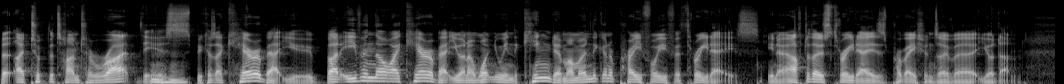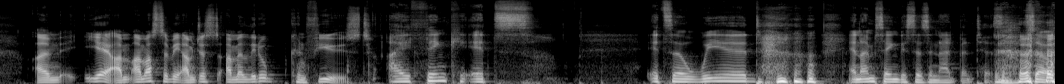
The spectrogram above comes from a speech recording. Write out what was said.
but I took the time to write this because I care about you. But even though I care about you and I want you in the kingdom, I'm only going to pray for you for three days. You know, after those three days, probation's over, you're done. Um, yeah, I'm, I must admit, I'm just, I'm a little confused. I think it's it's a weird and I'm saying this as an Adventist. So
